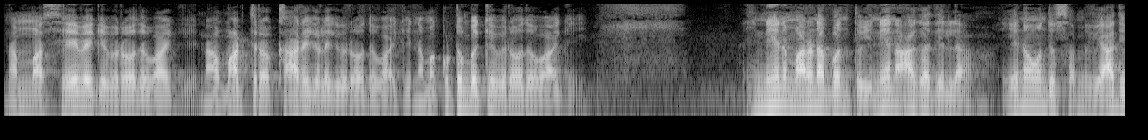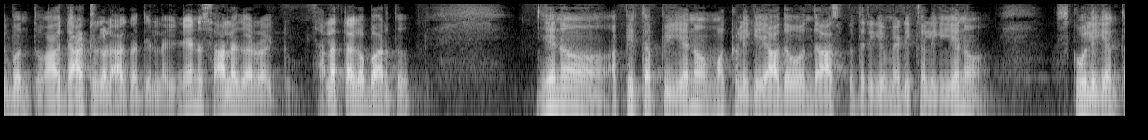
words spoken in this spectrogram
ನಮ್ಮ ಸೇವೆಗೆ ವಿರೋಧವಾಗಿ, ನಾವು ಮಾಡ್ತಿರೋ ಕಾರ್ಯಗಳಿಗೆ ವಿರೋಧವಾಗಿ, ನಮ್ಮ ಕುಟುಂಬಕ್ಕೆ ವಿರೋಧವಾಗಿ ಇನ್ನೇನು ಮರಣ ಬಂತು, ಇನ್ನೇನು ಆಗೋದಿಲ್ಲ. ಏನೋ ಒಂದು ಸಮ ವ್ಯಾಧಿ ಬಂತು, ಆ ಡಾಕ್ಟ್ರುಗಳಾಗೋದಿಲ್ಲ. ಇನ್ನೇನು ಸಾಲಗಾರ ಆಯಿತು, ಸಾಲ ತಗೋಬಾರ್ದು. ಏನೋ ಅಪ್ಪಿತಪ್ಪಿ ಏನೋ ಮಕ್ಕಳಿಗೆ ಯಾವುದೋ ಒಂದು ಆಸ್ಪತ್ರೆಗೆ, ಮೆಡಿಕಲ್ಗೆ, ಏನೋ ಸ್ಕೂಲಿಗೆ ಅಂತ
